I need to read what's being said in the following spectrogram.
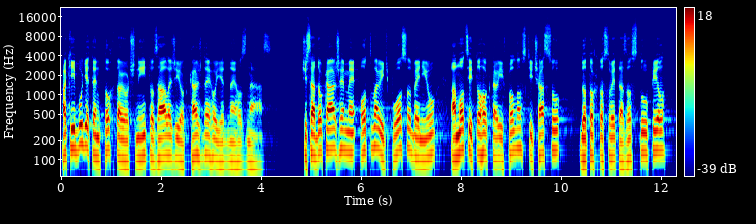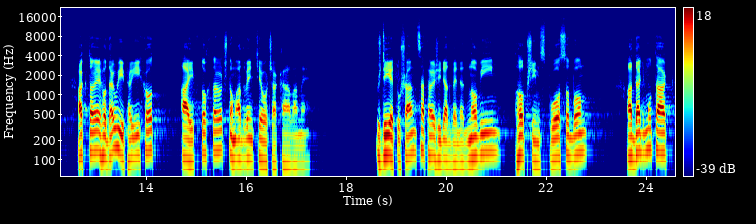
Aký bude ten tohtoročný, to záleží od každého jedného z nás. Či sa dokážeme otvoriť pôsobeniu a moci toho, ktorý v plnosti času do tohto sveta zostúpil a ktorého druhý príchod aj v tohto ročnom advente očakávame. Vždy je tu šanca prežiť advent novým, hĺbším spôsobom a dať mu tak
